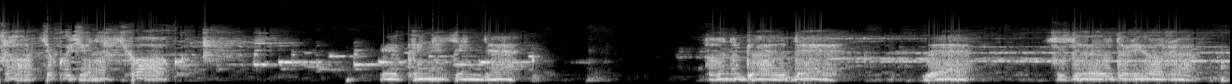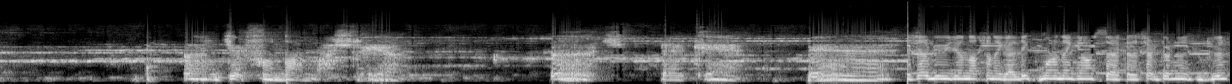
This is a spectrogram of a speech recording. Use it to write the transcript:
sağ çıkışınız yok. İkinizin de sonu geldi. Ve sizi öldürüyorum. Önce şundan başlayayım. Üç, iki. Arkadaşlar bir videonun daha sonuna geldik. Umarım gelmişsiniz arkadaşlar. Gördüğünüz gibi bugün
